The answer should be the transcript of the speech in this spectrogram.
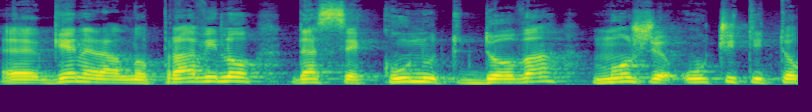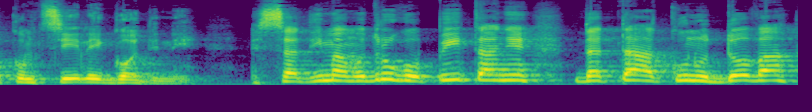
e, generalno pravilo da se kunut dova može učiti tokom cijele godine. E sad imamo drugo pitanje da ta kunu dova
